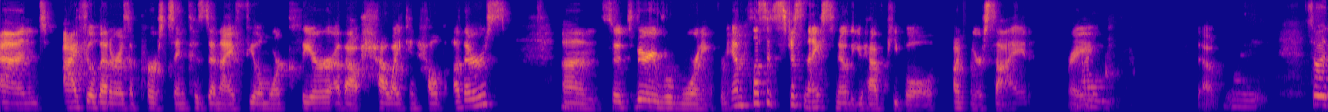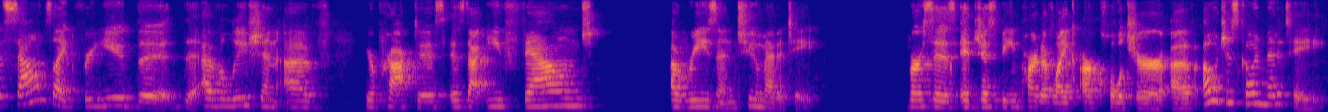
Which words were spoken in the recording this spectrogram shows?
And I feel better as a person because then I feel more clear about how I can help others. Mm-hmm. Um, so it's very rewarding for me. And plus, it's just nice to know that you have people on your side, right? right. So. Right. So it sounds like for you, the the evolution of your practice is that you found a reason to meditate versus it just being part of like our culture of oh just go and meditate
